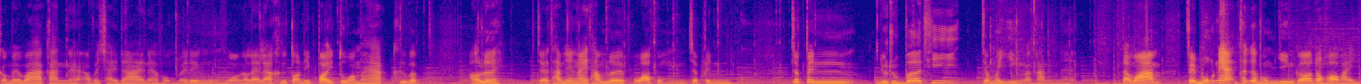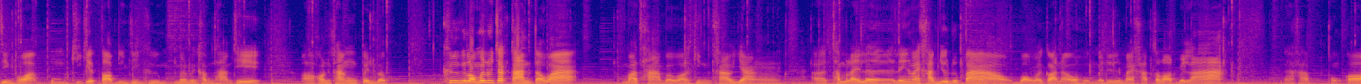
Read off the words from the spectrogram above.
ก็ไม่ว่ากันนะ เอาไปใช้ได้นะ ผมไม่ได้ห่วงอะไรแล้ว คือตอนนี้ปล่อยตัวมาก คือแบบ เอาเลย จะทำยังไงทำเลย เพราะว่าผมจะเป็น จะเป็นยูทูบเบอร์ที่จะไม่ยิงละกันนะแต่ว่า Facebook เนี่ย ถ้าเกิดผมยิงก็ต้องขออภัยจริงๆ เพราะว่าผมขี้เกียจตอบจริงๆ คือมันเป็นคำถามที่อ่าค่อนข้างเป็นแบบ คือเราไม่รู้จักกันแต่ว่ามาถามแบบว่ากินข้าวยัง ทำอะไรเลยเล่นไมครับอยู่หรือเปล่า บอกไว้ก่อนนะว่าผมไม่ได้เล่นไมครับตลอดเวลานะครับ ผมก็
